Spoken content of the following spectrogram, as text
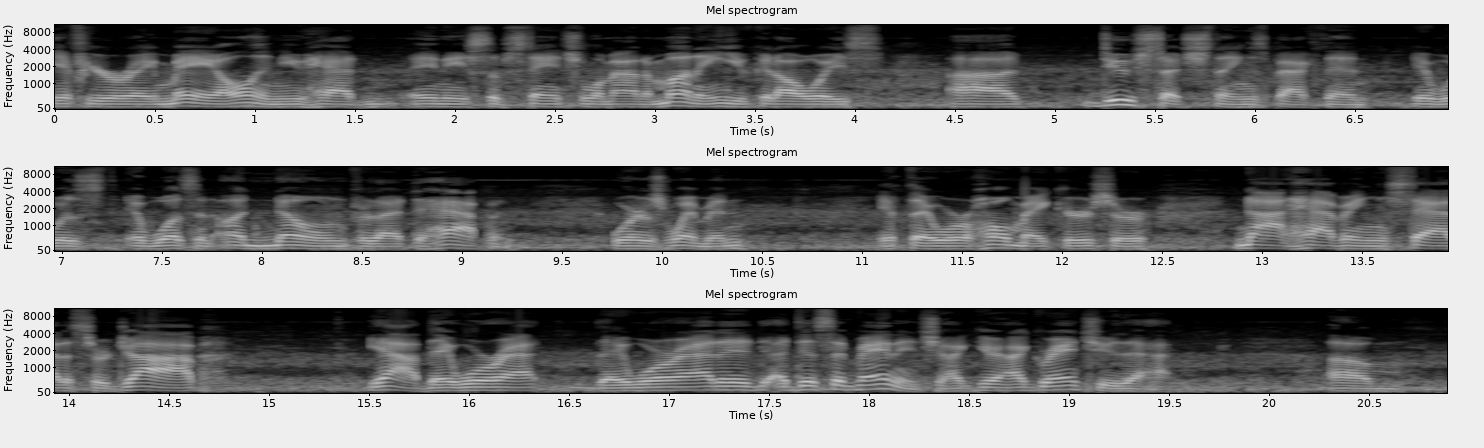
if you're a male and you had any substantial amount of money, you could always uh, do such things back then. It was it wasn't unknown for that to happen. Whereas women, if they were homemakers or not having status or job, yeah, they were at they were at a, a disadvantage. I, I grant you that. Um,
